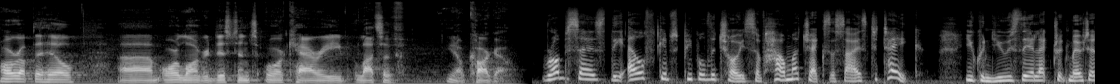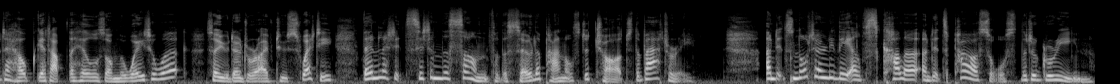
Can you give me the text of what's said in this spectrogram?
Or up the hill, um, or longer distance, or carry lots of, you know, cargo. Rob says the ELF gives people the choice of how much exercise to take. You can use the electric motor to help get up the hills on the way to work, so you don't arrive too sweaty, then let it sit in the sun for the solar panels to charge the battery. And it's not only the ELF's colour and its power source that are green.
